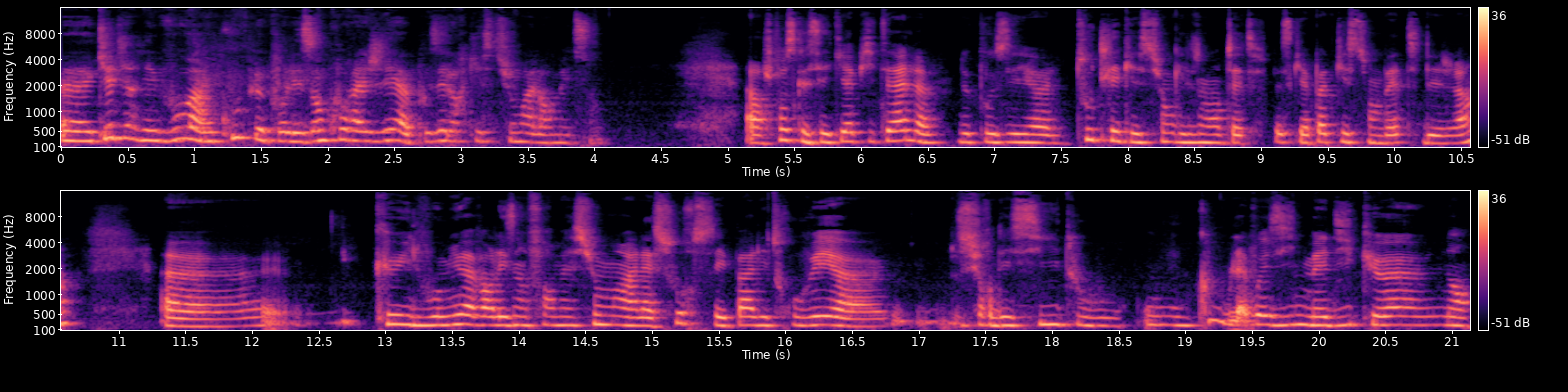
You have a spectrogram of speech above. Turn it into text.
Euh, que diriez-vous à un couple pour les encourager à poser leurs questions à leur médecin? Alors je pense que c'est capital de poser euh, toutes les questions qu'ils ont en tête, parce qu'il n'y a pas de questions bêtes déjà. Euh, qu'il vaut mieux avoir les informations à la source et pas les trouver euh, sur des sites où, où, la voisine m'a dit que non.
